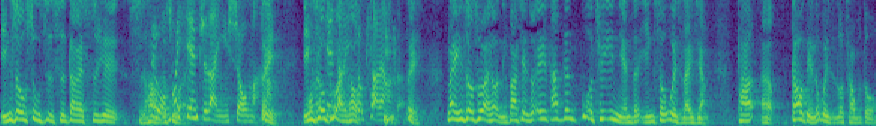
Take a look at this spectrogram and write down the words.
营收数字是大概四月十号。对，我们会先知道营收嘛？对，营收出来以后，营收漂亮的。对。那营收出来以后，你发现说，哎，它跟过去一年的营收位置来讲，它呃高点的位置都差不多，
